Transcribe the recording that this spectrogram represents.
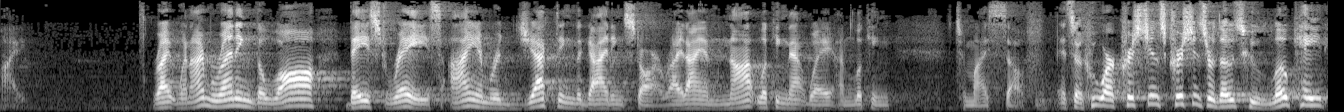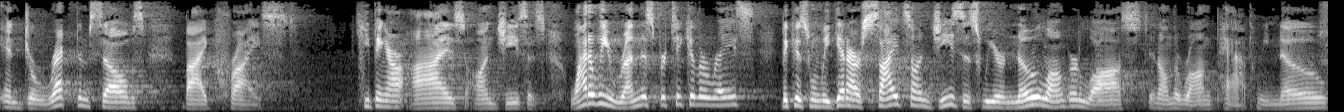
light. Right? When I'm running the law based race, I am rejecting the guiding star, right? I am not looking that way. I'm looking to myself. And so, who are Christians? Christians are those who locate and direct themselves by Christ, keeping our eyes on Jesus. Why do we run this particular race? Because when we get our sights on Jesus, we are no longer lost and on the wrong path. We know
